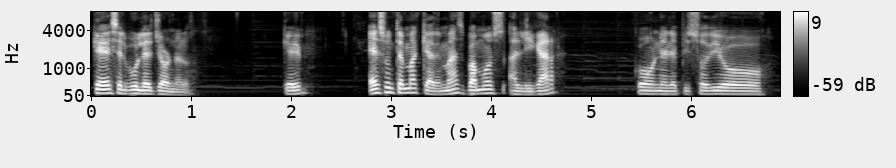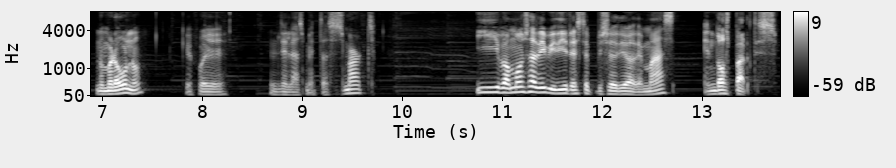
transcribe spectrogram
que es el Bullet Journal. Que es un tema que además vamos a ligar con el episodio número uno, que fue el de las metas SMART. Y vamos a dividir este episodio además en dos partes,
